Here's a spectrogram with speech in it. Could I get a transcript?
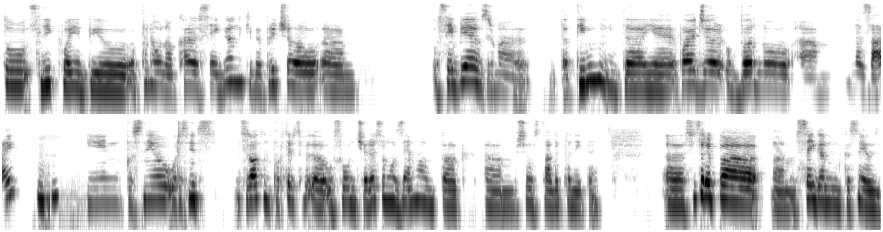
to sliko je bil ponovno Karl Sagan, ki je pričal um, osebje oziroma ta tim, da je Voyager obrnil um, nazaj uh mhm. -huh. in posnel v resnici celoten portret uh, v Sončju, ne samo Zemljo, ampak um, še ostale planete. Uh, sicer je pa um, Sagan kasneje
